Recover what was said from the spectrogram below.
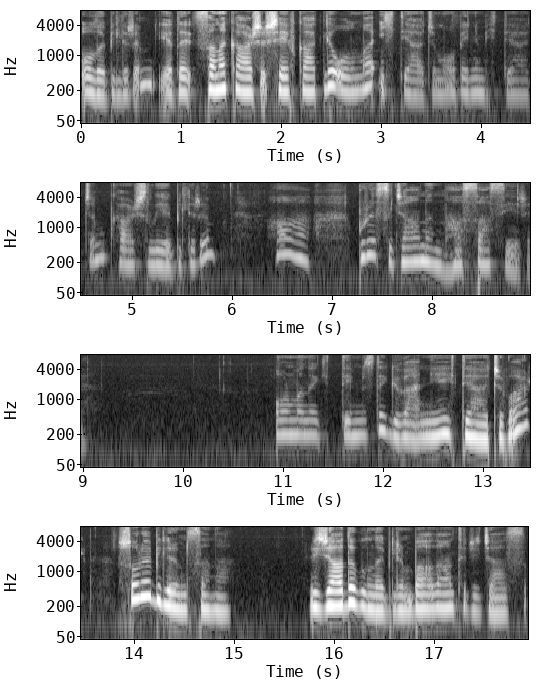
olabilirim ya da sana karşı şefkatli olma ihtiyacım o benim ihtiyacım karşılayabilirim. Ha burası canın hassas yeri. Ormana gittiğimizde güvenliğe ihtiyacı var. Sorabilirim sana. Ricada bulunabilirim, bağlantı ricası.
